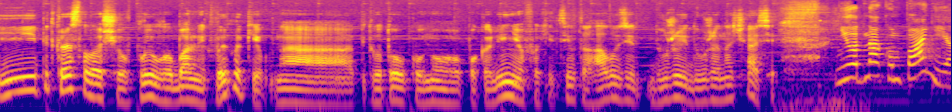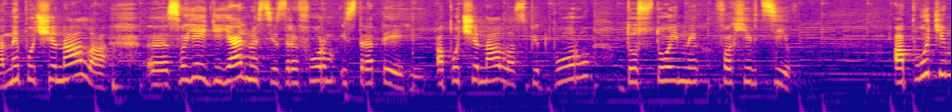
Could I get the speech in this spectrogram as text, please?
І підкреслила, що вплив глобальних викликів на підготовку нового покоління фахівців та галузі дуже і дуже на часі. Ні одна компанія не починала е, своєї діяльності з реформ і стратегій, а починала з підбору достойних фахівців, а потім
